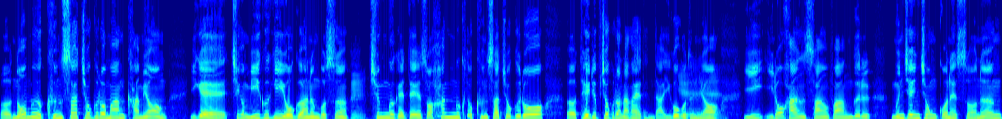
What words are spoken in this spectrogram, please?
어, 너무 군사적으로만 가면 이게 지금 미국이 요구하는 것은 음. 중국에 대해서 한국도 군사적으로 어, 대립적으로 나가야 된다 이거거든요. 예. 이 이러한 상황을 문재인 정권에서는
